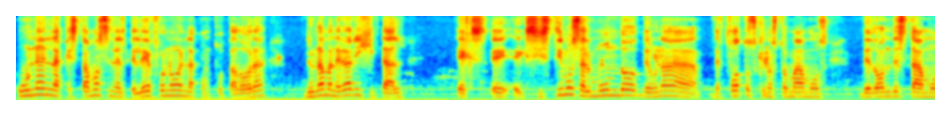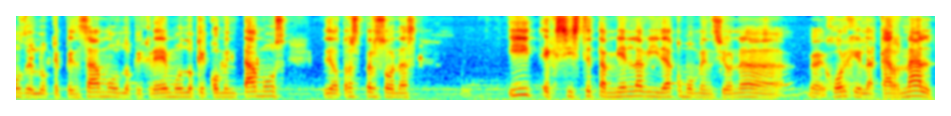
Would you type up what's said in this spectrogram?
Una en la que estamos en el teléfono, en la computadora, de una manera digital, existimos al mundo de una de fotos que nos tomamos, de dónde estamos, de lo que pensamos, lo que creemos, lo que comentamos de otras personas. Y existe también la vida, como menciona eh, Jorge, la carnal,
